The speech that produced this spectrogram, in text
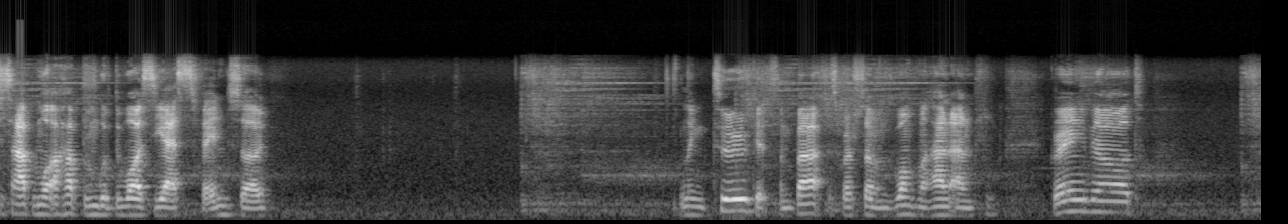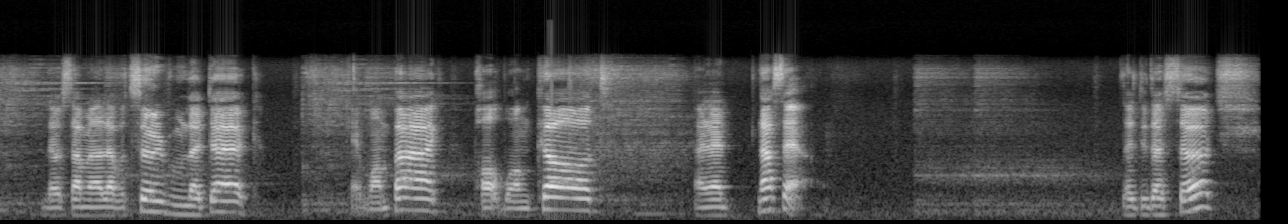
This has happened what happened with the YCS thing, so Link 2 gets them back, special summons one from hand and graveyard. They'll level 2 from their deck. Get one back, pop one card, and then that's it. They do their search.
